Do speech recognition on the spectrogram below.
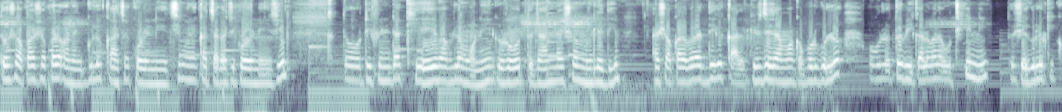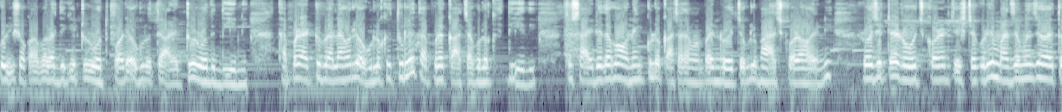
তো সকাল সকাল অনেকগুলো কাঁচা করে নিয়েছি মানে কাছাকাছি করে নিয়েছি। তো টিফিনটা খেয়ে ভাবলাম অনেক রোদ, তো জানলায় সব মিলে দিই। আর সকালবেলার দিকে কালকের যে জামা কাপড়গুলো ওগুলো তো বিকালবেলা উঠিয়ে নিই তো সেগুলো কি করি? সকালবেলার দিকে একটু রোদ পড়ে, ওগুলোতে আর একটু রোদ দিয়ে নিই। তারপরে একটু বেলা হলে ওগুলোকে তুলে তারপরে কাঁচাগুলোকে দিয়ে দিই। তো সাইডে দেখো অনেকগুলো কাঁচা জামা প্যান্ট রয়েছে, ওগুলো ভাজ করা হয়নি। রোজেরটা রোজ করার চেষ্টা করি, মাঝে মাঝে হয়তো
